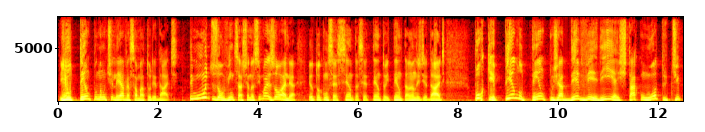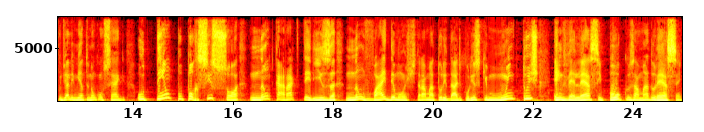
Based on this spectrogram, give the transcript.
e o tempo não te leva a essa maturidade. Tem muitos ouvintes achando assim, mas olha, eu tô com 60, 70, 80 anos de idade. Porque pelo tempo já deveria estar com outro tipo de alimento e não consegue. O tempo por si só não caracteriza, não vai demonstrar maturidade. Por isso que muitos envelhecem, poucos amadurecem.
